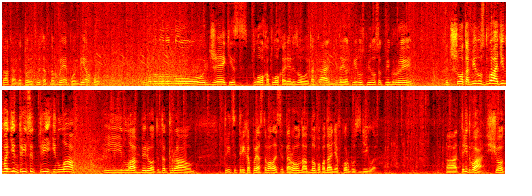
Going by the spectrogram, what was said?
Така готовит выход на Б по верху. Ну-ну-ну-ну-ну. Джекис плохо-плохо реализовывает АК. Не дает минус. Минус от Мигрейн. Хедшота. Минус 2. 1 в 1. 33. Инлав. И Инлав берет этот раунд. 33 хп оставалось. Это ровно одно попадание в корпус Дигла. А, 3-2. Счет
